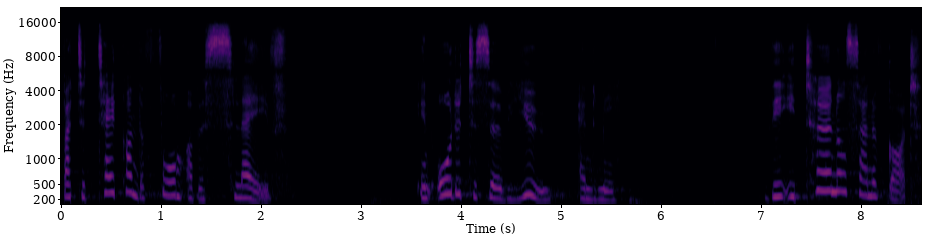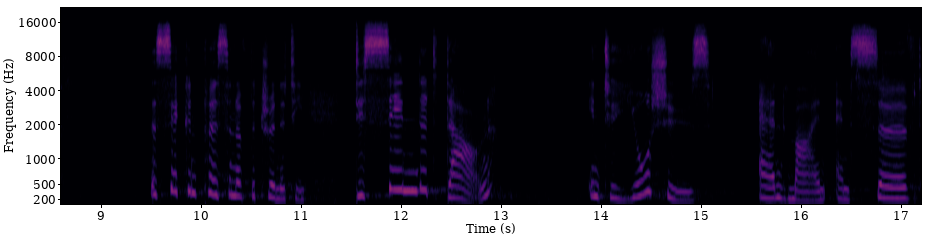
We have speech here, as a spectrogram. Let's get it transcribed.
but to take on the form of a slave in order to serve you and me. The eternal Son of God, the second person of the Trinity, descended down into your shoes and mine and served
